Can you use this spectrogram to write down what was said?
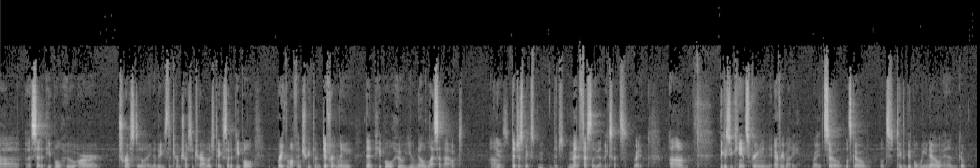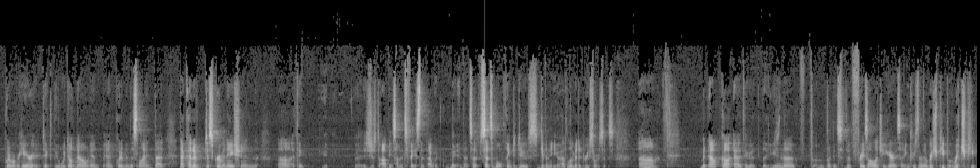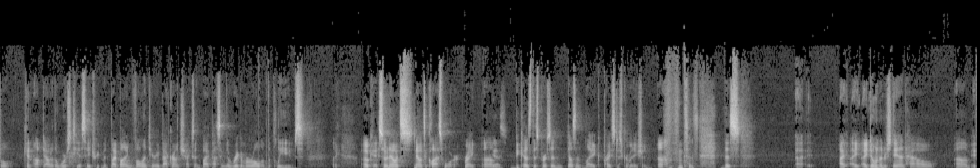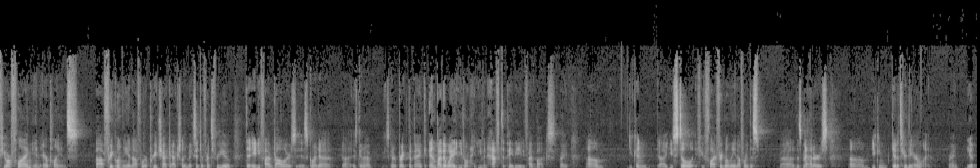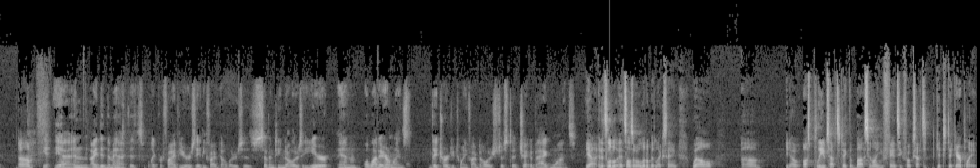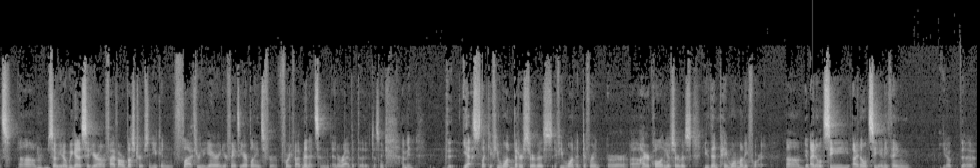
uh, a set of people who are trusted. You know, they use the term trusted travelers. Take a set of people, break them off, and treat them differently than people who you know less about. Um, Yes. That just makes that just manifestly that makes sense, right? Um, because you can't screen everybody, right? So let's go. Let's take the people we know and go put them over here, and take the people we don't know and and put them in this line. That that kind of discrimination, uh, I think, is just obvious on its face that that would that's a sensible thing to do, given that you have limited resources. Um, but now, I think using the I'm looking at the phraseology here is that increasing the rich people rich people can opt out of the worst TSA treatment by buying voluntary background checks and bypassing the rigmarole of the plebes. Like, okay, so now it's now it's a class war, right? Um, Yes. Because this person doesn't like price discrimination. Um, this, this uh, I, I I don't understand how um, if you are flying in airplanes uh, frequently enough where pre-check actually makes a difference for you, that eighty-five dollars is going to uh, is going to is going to break the bank. And by the way, you don't even have to pay the eighty-five bucks, right? Um, you can uh, you still if you fly frequently enough where this uh, this matters, um, you can get it through the airline, right? Yep. Um, Yeah, yeah, and I did the math. It's like for five years, eighty-five dollars is seventeen dollars a year, and a lot of airlines they charge you twenty-five dollars just to check a bag once. Yeah, and it's a little. It's also a little bit like saying, well, um, you know, us plebes have to take the bus, and all you fancy folks have to get to take airplanes. Um, So you know, we got to sit here on a five-hour bus trips, and you can fly through the air in your fancy airplanes for forty-five minutes and, and arrive at the destination. I mean, the, yes, like if you want better service, if you want a different or uh, higher quality of service, you then pay more money for it. Um, Yep. I don't see. I don't see anything. You know, the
